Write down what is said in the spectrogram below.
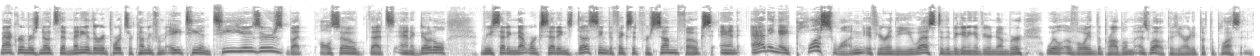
Mac Rumors notes that many of the reports are coming from AT&T users, but also that's anecdotal. Resetting network settings does seem to fix it for some folks, and adding a plus one if you're in the US to the beginning of your number will avoid the problem as well because you already put the plus in.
